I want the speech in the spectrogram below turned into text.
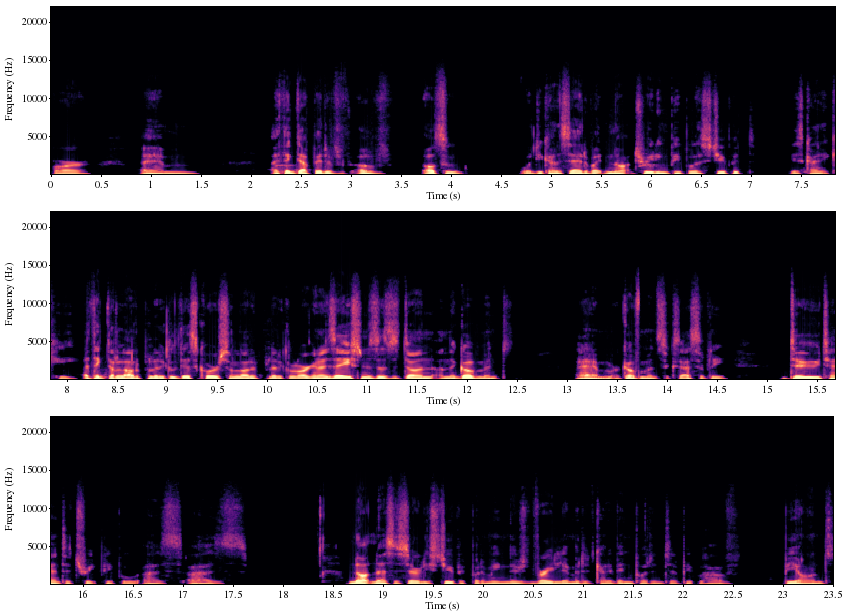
or um, I think that bit of of also what you kind of said about not treating people as stupid is kind of key. I think that a lot of political discourse and a lot of political organizations as it's done and the government um or governments successively do tend to treat people as as not necessarily stupid, but I mean there's very limited kind of input into people have beyond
